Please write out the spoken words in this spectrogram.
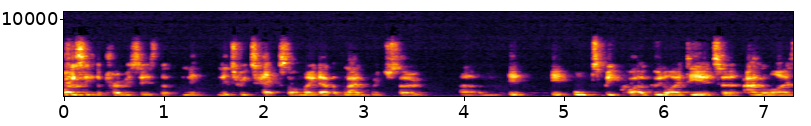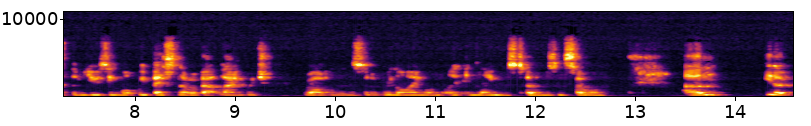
Basically, the premise is that li- literary texts are made out of language, so um, it, it ought to be quite a good idea to analyse them using what we best know about language rather than sort of relying on in layman's terms and so on. Um, you know,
